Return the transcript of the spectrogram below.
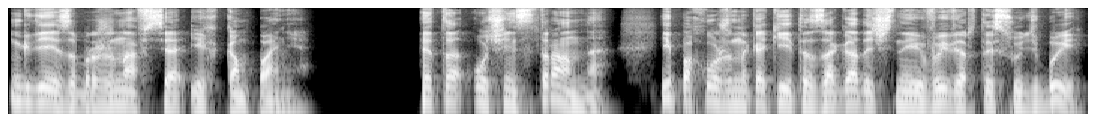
где изображена вся их компания. Это очень странно и похоже на какие-то загадочные выверты судьбы,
